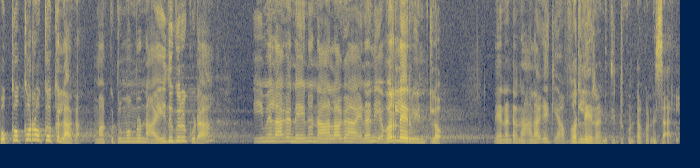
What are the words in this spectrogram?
ఒక్కొక్కరు ఒక్కొక్కలాగా. మా కుటుంబంలో ఉన్న ఐదుగురు కూడా ఈమెలాగా నేను నాలాగా ఆయన అని ఎవరు లేరు ఇంట్లో. నేనంటే నాలాగా ఎవరు లేరు అని తిట్టుకుంటా కొన్నిసార్లు.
